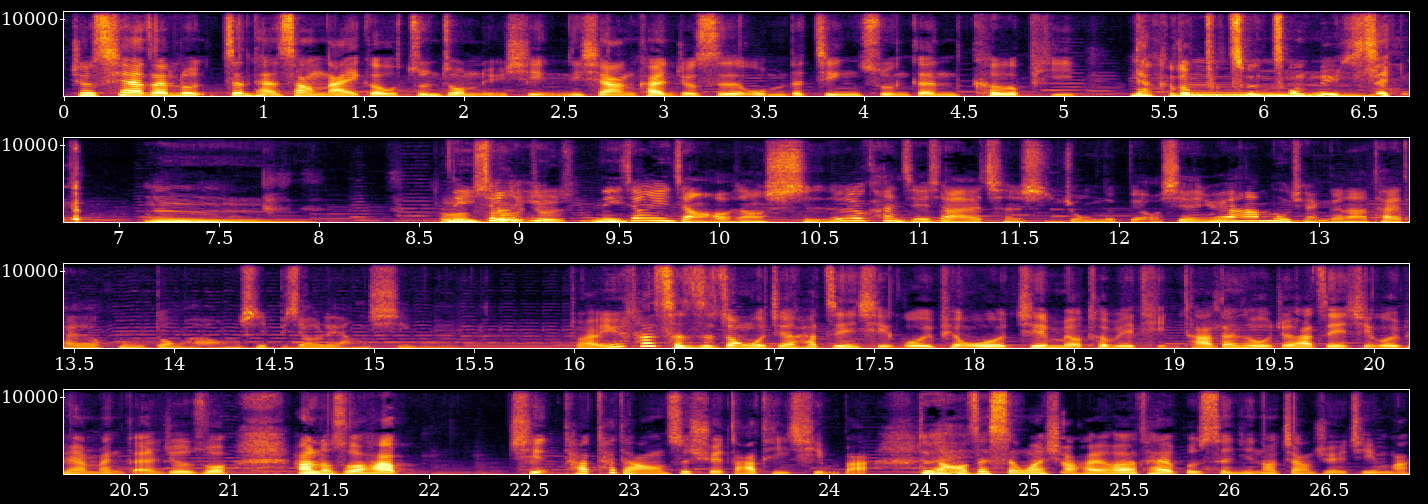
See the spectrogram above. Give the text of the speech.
就现在在论政坛上哪一个尊重女性？你想想看，就是我们的金孙跟柯批两个都不尊重女性。嗯。嗯你这样一你这样一讲，好像是，那就看接下来陈时中的表现，因为他目前跟他太太的互动好像是比较良性的。对，因为他陈时中，我记得他之前写过一篇，我其实没有特别挺他，但是我觉得他之前写过一篇还蛮感人，就是说他那时候他。他太太好像是学大提琴吧，然后在生完小孩以后，他太太不是申请到奖学金嘛，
